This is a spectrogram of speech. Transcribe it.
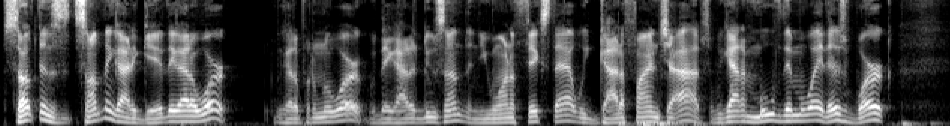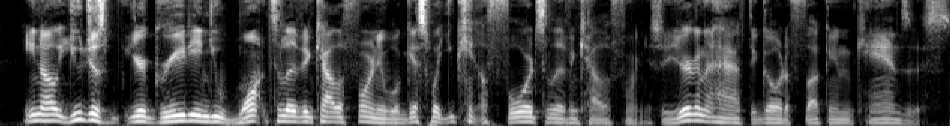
Something's something got to give. They got to work. We got to put them to work. They got to do something. You want to fix that? We got to find jobs. We got to move them away. There's work. You know, you just you're greedy and you want to live in California. Well, guess what? You can't afford to live in California. So you're going to have to go to fucking Kansas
